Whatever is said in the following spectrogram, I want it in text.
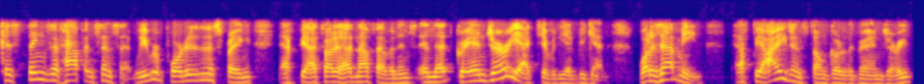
because things have happened since then. We reported in the spring, FBI thought it had enough evidence, and that grand jury activity had begun. What does that mean? FBI agents don't go to the grand jury,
